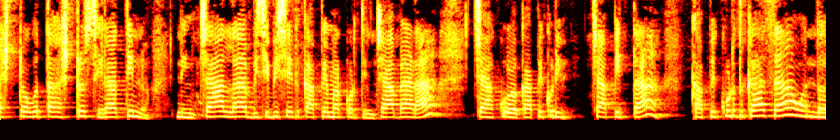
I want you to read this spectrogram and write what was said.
ಎಷ್ಟು ಹೋಗುತ್ತಾ ಅಷ್ಟು ಸಿರಾ ತಿನ್ನು. ನಿಂಗೆ ಚಾ ಅಲ್ಲ, ಬಿಸಿ ಬಿಸಿದು ಕಾಪಿ ಮಾಡ್ಕೊಡ್ತೀನಿ. ಚಾ ಬೇಡ. ಚಾ ಕು ಕಾಪಿ ಕುಡಿ. ಚಾ ಪಿತ್ತ. ಕಾಪಿ ಕುಡ್ದು ಕಾಸ ಒಂದು,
